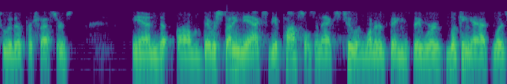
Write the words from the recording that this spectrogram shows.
two of their professors and um, they were studying the Acts of the Apostles in Acts 2. And one of the things they were looking at was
